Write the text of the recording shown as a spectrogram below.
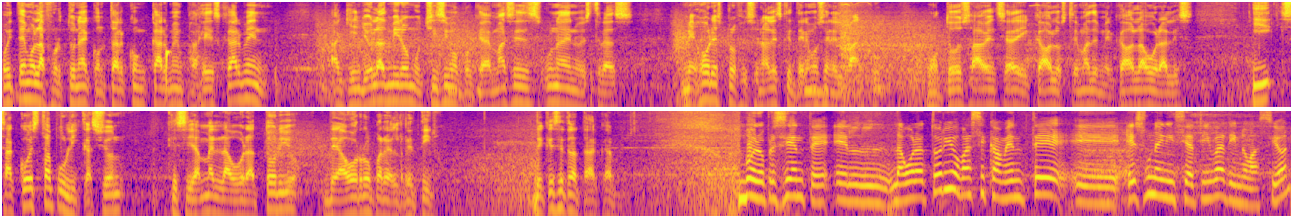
Hoy tenemos la fortuna de contar con Carmen Pajés. Carmen, a quien yo la admiro muchísimo porque además es una de nuestras mejores profesionales que tenemos en el banco. Como todos saben, se ha dedicado a los temas de mercados laborales y sacó esta publicación que se llama El Laboratorio de Ahorro para el Retiro. ¿De qué se trata, Carmen? Bueno, presidente, el laboratorio básicamente eh, es una iniciativa de innovación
